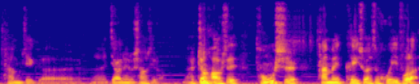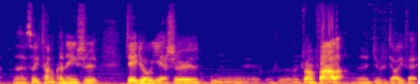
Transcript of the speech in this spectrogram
他们这个呃交易就上去了，啊，正好是同时他们可以说是回复了，呃，所以他们肯定是这周也是嗯呃赚发了，嗯、就是交易费。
